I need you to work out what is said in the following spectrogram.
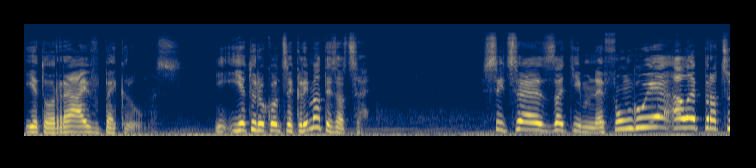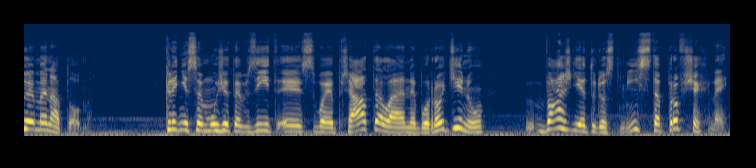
je to ráj v Backrooms. Je tu dokonce klimatizace. Sice zatím nefunguje, ale pracujeme na tom. Klidně se můžete vzít i svoje přátelé nebo rodinu, vážně je tu dost místa pro všechny.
